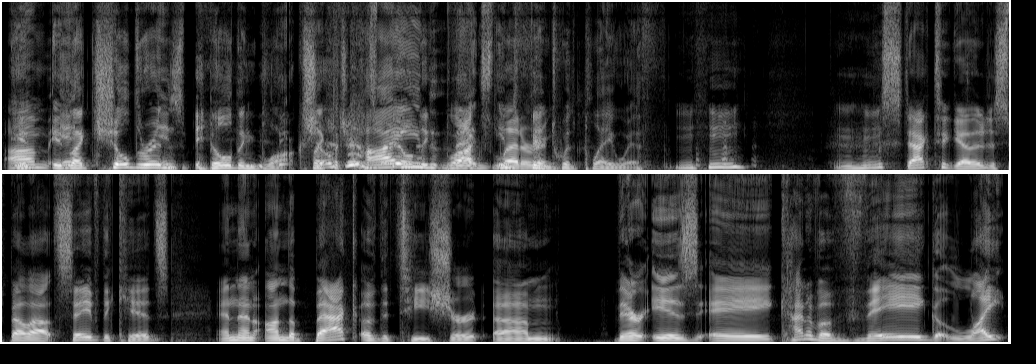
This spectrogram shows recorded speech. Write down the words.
um, in, in it- like children's building blocks, like the kind building blocks that lettering. infant would play with. mm-hmm. Mm-hmm. stacked together to spell out save the kids and then on the back of the t-shirt um, there is a kind of a vague light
